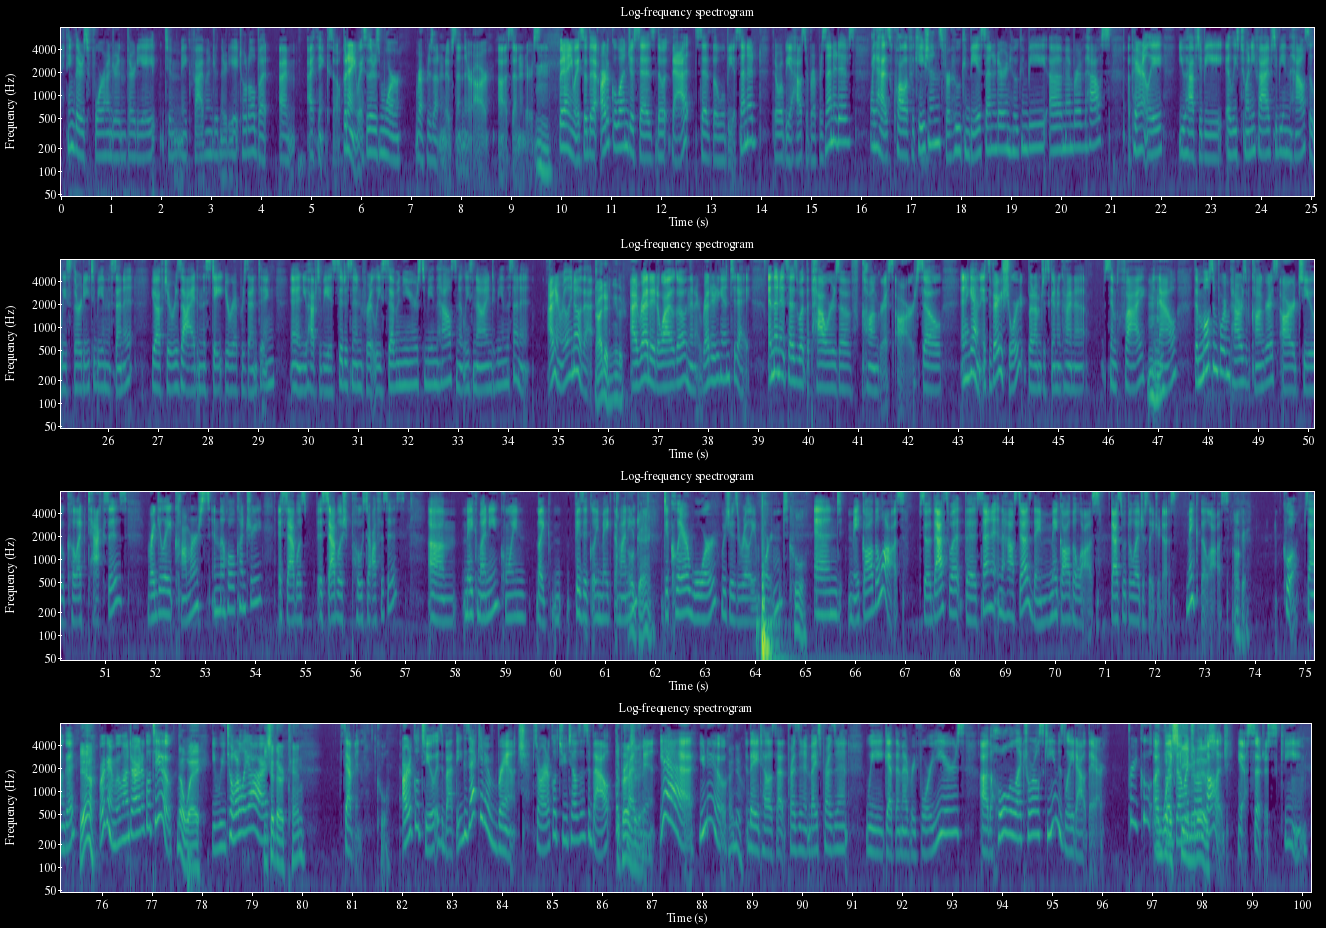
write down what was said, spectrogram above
I think there's 438 to make 538 total, but I'm, I think so. But anyway, so there's more representatives than there are uh, senators. But anyway, so the Article 1 just says th- that, says there will be a Senate, there will be a House of Representatives. It has qualifications for who can be a senator and who can be a member of the House. Apparently, you have to be at least 25 to be in the House, at least 30 to be in the Senate. You have to reside in the state you're representing, and you have to be a citizen for at least seven years to be in the House and at least nine to be in the Senate. I didn't really know that. I didn't either. I read it a while ago and then I read it again today. And then it says what the powers of Congress are. So, and again, it's very short, but I'm just going to kind of simplify now. The most important powers of Congress are to collect taxes, regulate commerce in the whole country, establish establish post offices, um, make money, coin like physically make the money, dang. declare war, which is really important Cool. and make all the laws. So that's what the Senate and the House does. They make all the laws. That's what the legislature does. Make the laws. Okay. Cool. Sound good? Yeah. We're going to move on to Article 2. No way. We totally are. You said there are 10? 7. Article 2 is about the executive branch. So Article 2 tells us about the, The president. Yeah, you knew. I knew. They tell us that president and vice president, we get them every four years. Uh, the whole electoral scheme is laid out there. Pretty cool. And Uh, what like the electoral is. college. Yeah, such a scheme.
